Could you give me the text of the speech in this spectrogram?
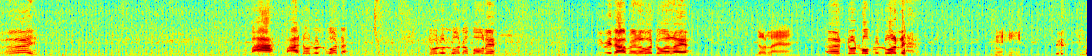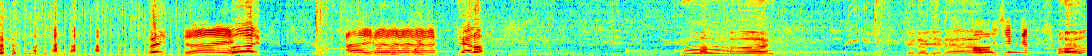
เฮ้ยปลาปลาโดนล้วนๆอะโดนล้วนๆอะบอกเลยพี่ไม่ถามเลยแล้วว่าโดนอะไรอะโดนอะไรอะเออโดนลมล้วนๆเลยเฮ้ยเฮ้ยเฮ้ยเอ้ยเฮ้ยเฮ้ยอุ้เฮ้ยยแย่แล้วเฮ้ย แย่แล้วแย่แล้วโอ้ยเช็ดชิบหายแล้ว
